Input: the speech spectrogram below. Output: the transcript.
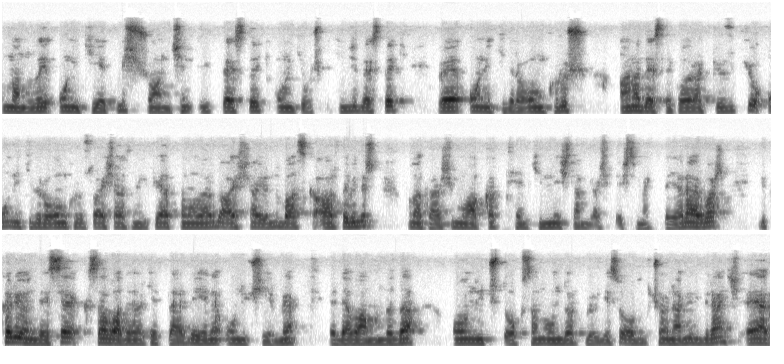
Bundan dolayı 12.70 şu an için ilk destek, 12.5 ikinci destek ve 12 lira 10 kuruş ana destek olarak gözüküyor. 12 lira 10 kuruş aşağısındaki fiyatlamalarda aşağı yönlü baskı artabilir. Buna karşı muhakkak temkinli işlem gerçekleştirmekte yarar var. Yukarı yönde ise kısa vadeli hareketlerde yine 13.20 ve devamında da 13.90-14 bölgesi oldukça önemli bir direnç. Eğer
